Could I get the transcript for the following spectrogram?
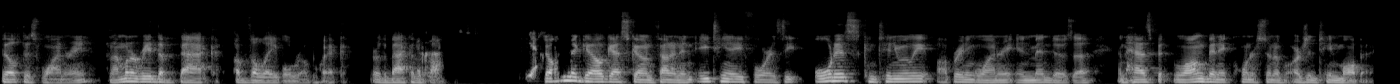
built this winery. And I'm going to read the back of the label real quick, or the back of the Okay. bottle. Yeah. Don Miguel Gascon, founded in 1884, is the oldest continually operating winery in Mendoza and has been, long been a cornerstone of Argentine Malbec.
